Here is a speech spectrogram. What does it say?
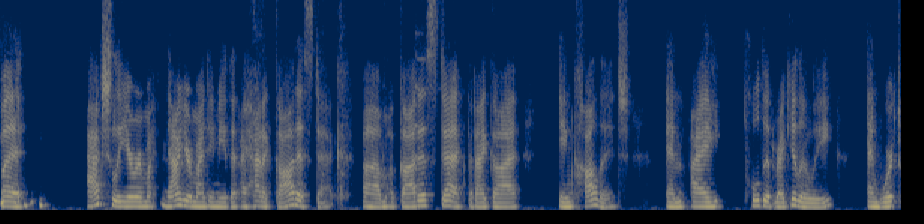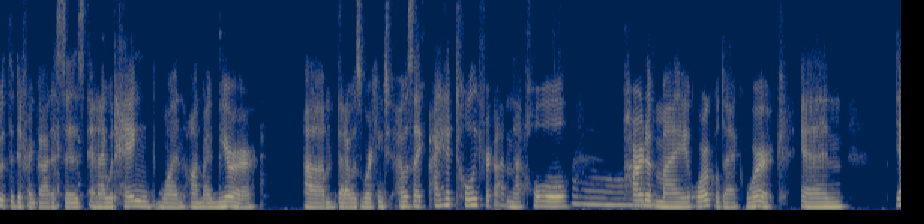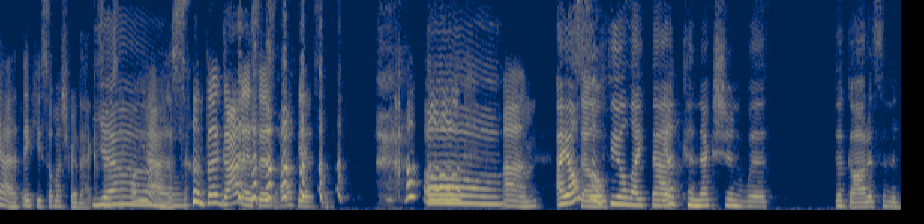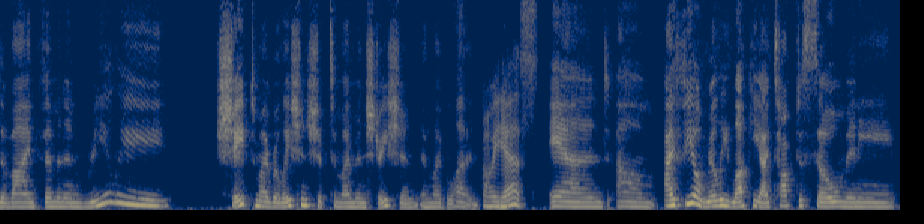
But actually, you're remi- now you're reminding me that I had a goddess deck, um, a goddess deck that I got in college, and I pulled it regularly and worked with the different goddesses, and I would hang one on my mirror um, that I was working to. I was like, I had totally forgotten that whole Aww. part of my Oracle deck work. And yeah, thank you so much for that. Yeah. Like, oh yes, the goddess is obvious. oh. Um, I also so, feel like that yeah. connection with the goddess and the divine feminine really shaped my relationship to my menstruation and my blood. Oh, yes. And um, I feel really lucky. I talk to so many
